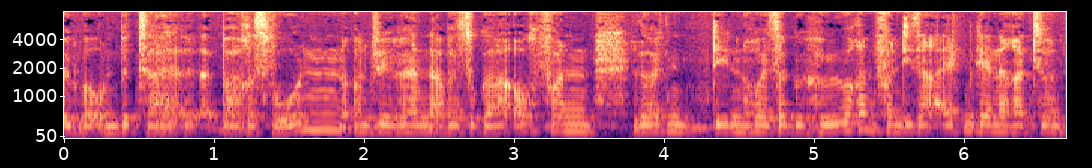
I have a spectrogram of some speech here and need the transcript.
über unbezahlbares Wohnen und wir hören aber sogar auch von Leuten, denen Häuser gehören, von dieser alten Generation,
